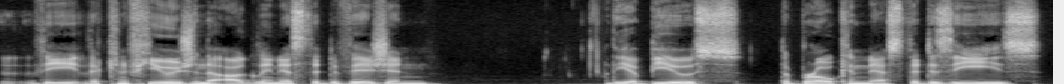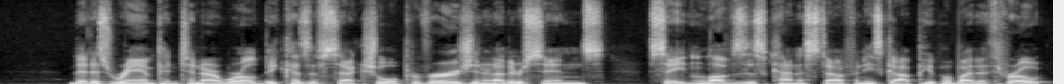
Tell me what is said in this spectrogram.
the the confusion, the ugliness, the division, the abuse, the brokenness, the disease that is rampant in our world because of sexual perversion and other sins. Satan loves this kind of stuff, and he's got people by the throat.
